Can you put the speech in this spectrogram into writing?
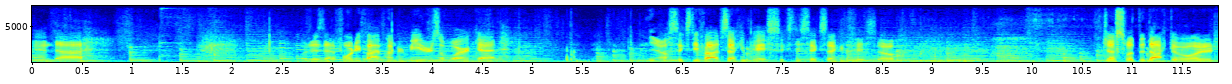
and uh, what is that? 4,500 meters of work at you know 65 second pace, 66 second pace. So just what the doctor ordered.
